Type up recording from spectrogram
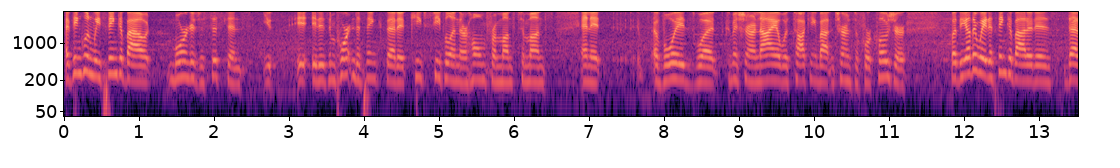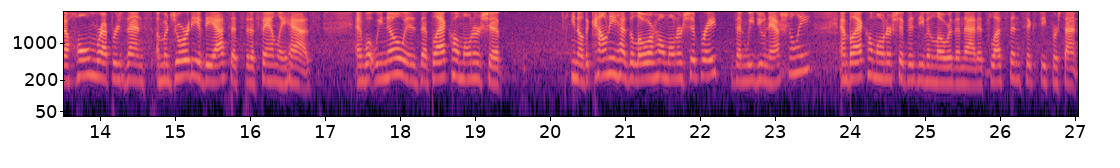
I think when we think about mortgage assistance, you, it, it is important to think that it keeps people in their home from month to month and it avoids what Commissioner Anaya was talking about in terms of foreclosure. But the other way to think about it is that a home represents a majority of the assets that a family has. And what we know is that black home ownership, you know, the county has a lower home ownership rate than we do nationally, and black home ownership is even lower than that. It's less than 60%.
